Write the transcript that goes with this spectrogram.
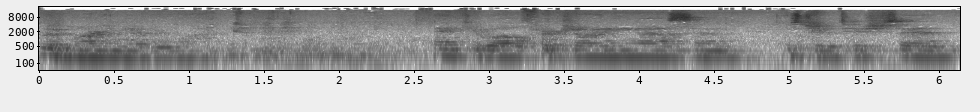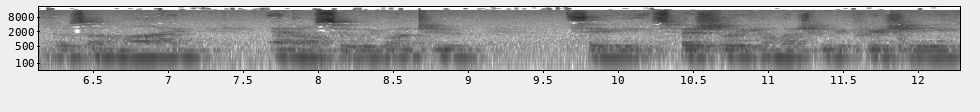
Good morning, everyone. Thank you all for joining us. And as Tish said, those online. And also, we want to say especially how much we appreciate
